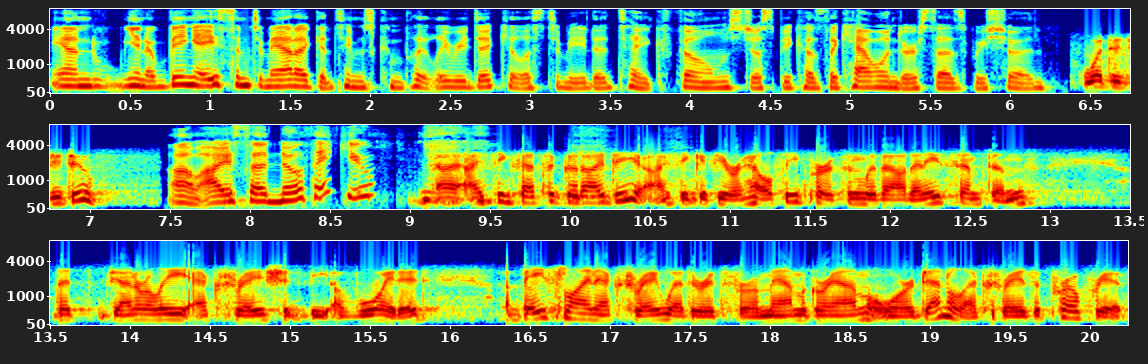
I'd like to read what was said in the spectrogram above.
And, you know, being asymptomatic, it seems completely ridiculous to me to take films just because the calendar says we should. What did you do? Um, I said, no, thank you. I, I think that's a good idea. I think if you're a healthy person without any symptoms, that generally x rays should be avoided. A baseline x ray, whether it's for a mammogram or a dental x ray, is appropriate.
